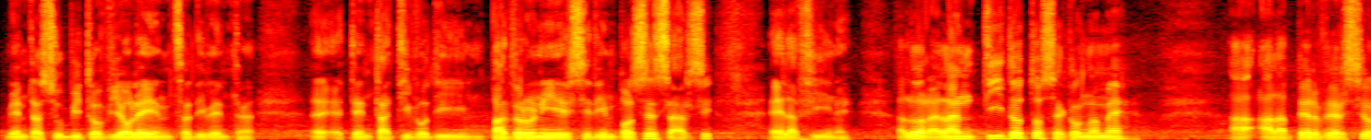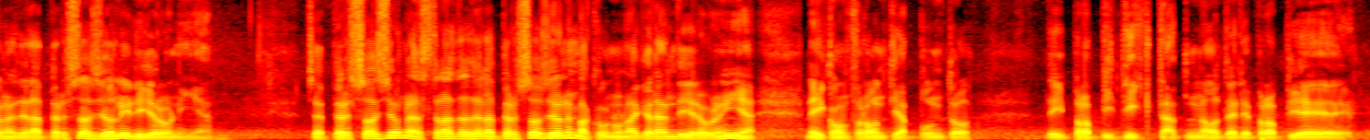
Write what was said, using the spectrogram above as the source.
diventa subito violenza, diventa eh, tentativo di impadronirsi, di impossessarsi, è la fine. Allora l'antidoto secondo me alla perversione della persuasione è l'ironia. Cioè persuasione, la strada della persuasione, ma con una grande ironia nei confronti appunto dei propri diktat, no? delle proprie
